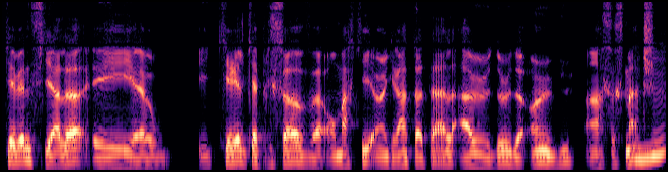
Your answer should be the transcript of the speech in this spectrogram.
Kevin Fiala euh, et, Kirill Kaprizov ont marqué un grand total à eux deux de un but en six matchs. Mm-hmm.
